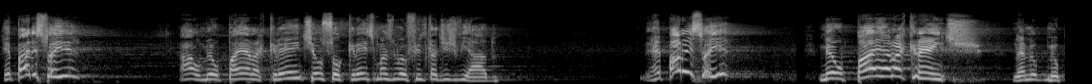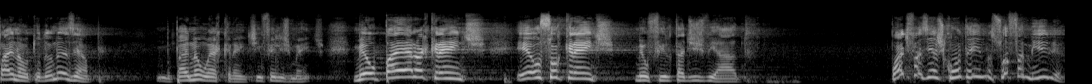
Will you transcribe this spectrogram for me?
Repare isso aí. Ah, o meu pai era crente, eu sou crente, mas o meu filho está desviado. Repara isso aí. Meu pai era crente. Não é meu, meu pai, não, estou dando exemplo. Meu pai não é crente, infelizmente. Meu pai era crente, eu sou crente, meu filho está desviado. Pode fazer as contas aí na sua família,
